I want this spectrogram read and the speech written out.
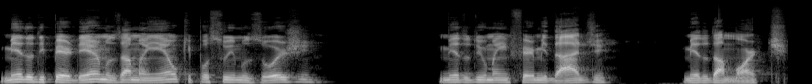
medo de perdermos amanhã o que possuímos hoje, medo de uma enfermidade, medo da morte.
